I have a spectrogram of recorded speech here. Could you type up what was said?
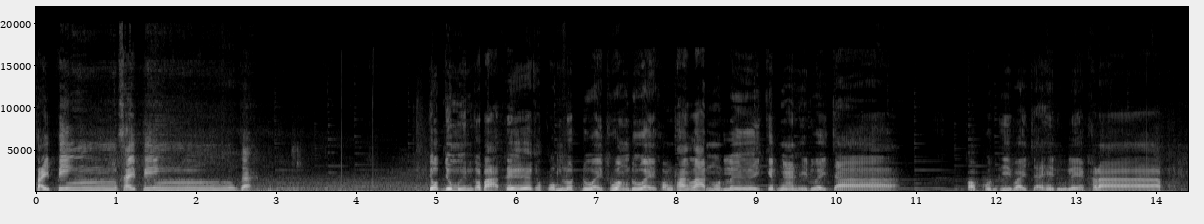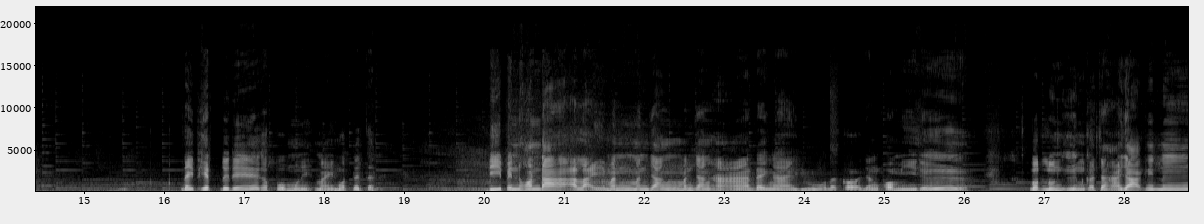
สายปิ้งสายปิ้งจ้ะ จบอยู่หมื่นกว่าบาทเด้อครับผมลดด้วยพ่วงด้วยของทางร้านหมดเลย เก็บงานให้ด้วยจ้า ขอบคุณที่ไว้ใจให้ดูแลครับ ได้เพชรด้วยเด้อครับผมมูนี่ใหม่หมดได้จ้ะดีเป็นฮอนด้าอะไรมันมันยังมันยังหาได้ง่ายอยู่แล้วก็ยังพอมีเด้อรถรุ่นอื่นก็จะหายากนิดนึง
